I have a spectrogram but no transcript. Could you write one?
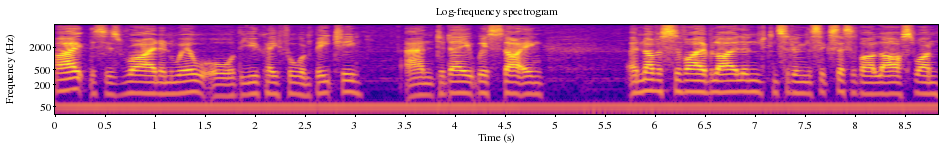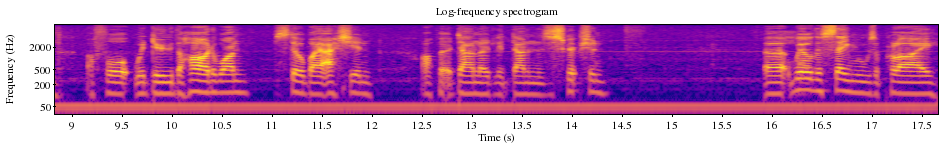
Hi, this is Ryan and Will, or the UK Fool and Beechey, and today we're starting another survival island. Considering the success of our last one, I thought we'd do the harder one, still by Ashian. I'll put a download link down in the description. Uh, will the same rules apply?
